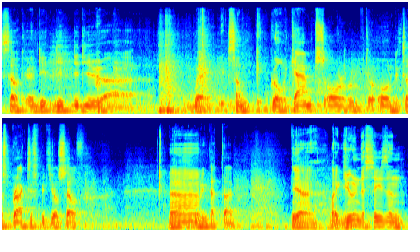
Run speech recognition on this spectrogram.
So, uh, did, did, did you uh, well some goalie camps or only just practice with yourself? Uh, during that time? Yeah, like during the season,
